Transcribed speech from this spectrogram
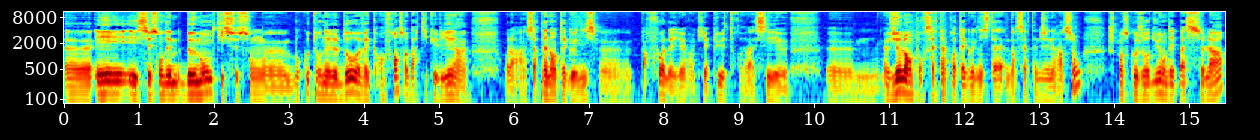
Et, ce sont deux mondes qui se sont beaucoup tournés le dos, avec en France en particulier un, voilà, un certain antagonisme, parfois d'ailleurs, qui a pu être assez... violent pour certains protagonistes dans certaines générations. Je pense qu'aujourd'hui on dépasse cela.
